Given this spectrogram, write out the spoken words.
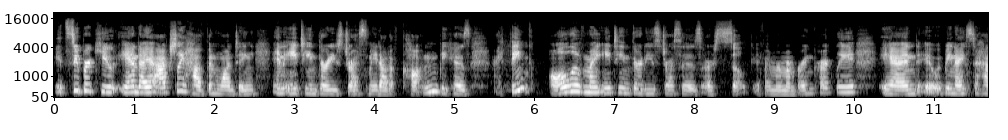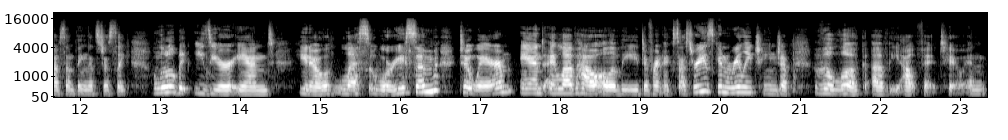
it's super cute and I actually have been wanting an 1830s dress made out of cotton because I think all of my 1830s dresses are silk if I'm remembering correctly. And it would be nice to have something that's just like a little bit easier and you know less worrisome to wear. And I love how all of the different accessories can really change up the look of the outfit too. And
